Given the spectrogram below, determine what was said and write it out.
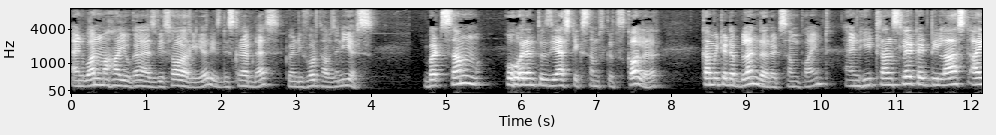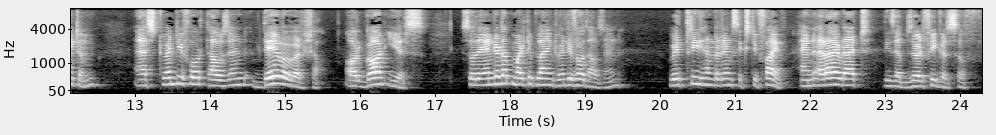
And one Mahayuga, as we saw earlier, is described as 24,000 years. But some over-enthusiastic Sanskrit scholar committed a blunder at some point and he translated the last item as 24,000 Deva Varsha or God years. So they ended up multiplying 24,000 with 365 and arrived at these absurd figures of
